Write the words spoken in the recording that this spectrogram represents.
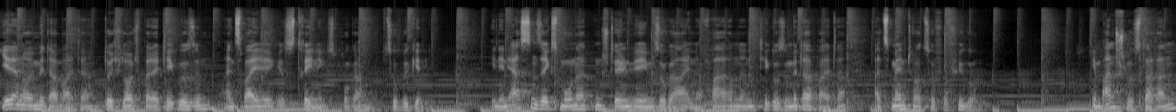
Jeder neue Mitarbeiter durchläuft bei der Tecosim ein zweijähriges Trainingsprogramm zu Beginn. In den ersten sechs Monaten stellen wir ihm sogar einen erfahrenen Tecosim-Mitarbeiter als Mentor zur Verfügung. Im Anschluss daran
